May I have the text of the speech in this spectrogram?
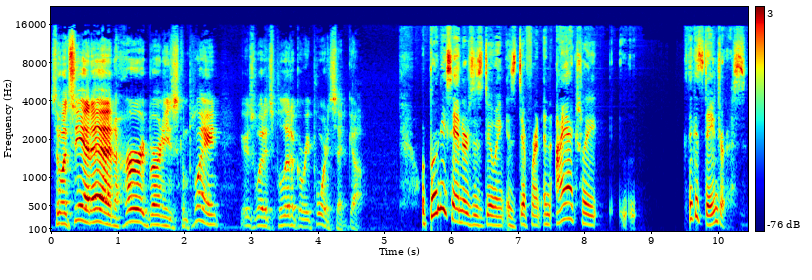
So when CNN heard Bernie's complaint, here's what its political reporter said. Go. What Bernie Sanders is doing is different, and I actually think it's dangerous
